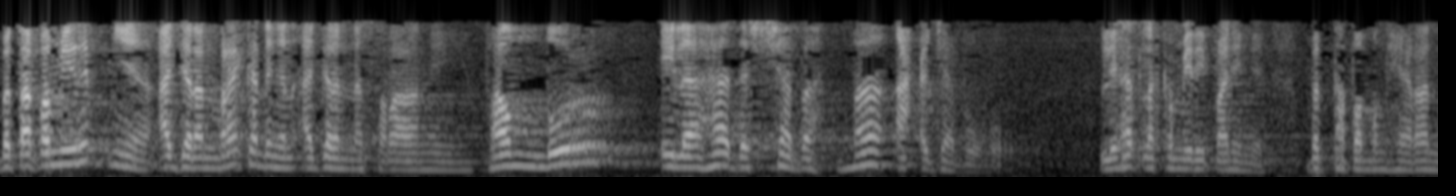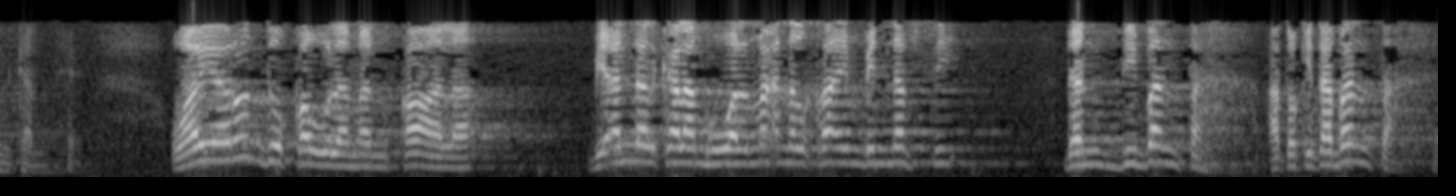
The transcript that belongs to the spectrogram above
Betapa miripnya ajaran mereka dengan ajaran Nasrani. Fandur ila hadha syabah ma a'jabuhu. Lihatlah kemiripan ini. Betapa mengherankan. Wa yaruddu qawla man qala bi anna al-kalam huwa al-ma'na al-qa'im bin nafsi dan dibantah atau kita bantah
